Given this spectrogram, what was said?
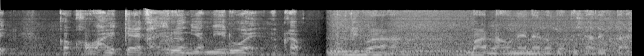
ศ ก็ขอให้แก้ไขเรื่องอย่างนี้ด้วยนะครับผมคิดว่าบ้านเราเนี่ยในระบบประชาธิปไตย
